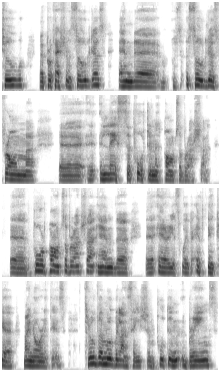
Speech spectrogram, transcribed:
to uh, professional soldiers and uh, soldiers from uh, uh less fortunate parts of Russia, uh, poor parts of Russia, and uh, areas with ethnic minorities. Through the mobilization, Putin brings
